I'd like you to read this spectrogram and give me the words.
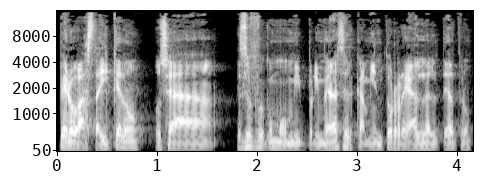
Pero hasta ahí quedó. O sea, ese fue como mi primer acercamiento real al teatro.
